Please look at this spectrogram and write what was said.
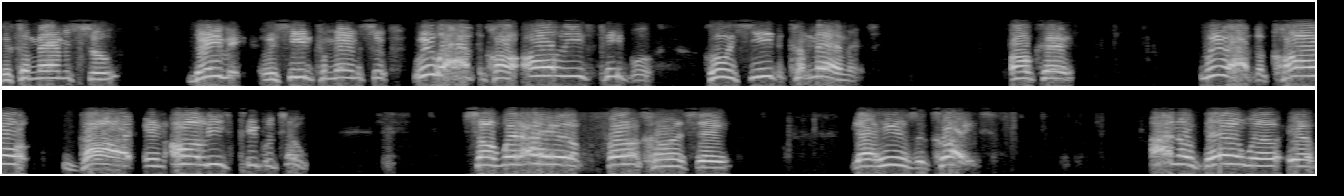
the commandments too. David received the commandments too. We would have to call all these people who received the commandments. Okay. We would have to call God in all these people too. So when I hear Farrakhan say that he is a Christ, I know damn well if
